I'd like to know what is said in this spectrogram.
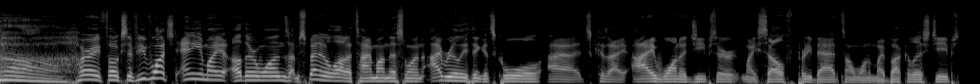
All right, folks. If you've watched any of my other ones, I'm spending a lot of time on this one. I really think it's cool. Uh, it's because I I want a Jeepster myself pretty bad. It's on one of my bucket list Jeeps.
